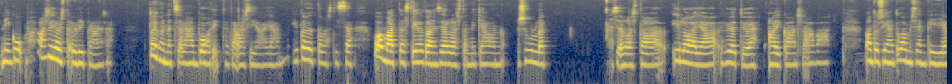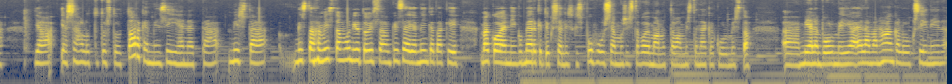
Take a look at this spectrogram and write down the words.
niin kuin asioista ylipäänsä. Toivon, että sä vähän pohdit tätä asiaa, ja, toivottavasti sä huomaat tästä jotain sellaista, mikä on sulle sellaista iloa ja hyötyä aikaansaavaa. Mä oon tosiaan Tuomisen Pia, ja jos sä haluat tutustua tarkemmin siihen, että mistä, mistä, mistä mun jutuissa on kyse ja minkä takia mä koen niin merkitykselliseksi puhua semmoisista voimaannuttavammista näkökulmista ää, mielenpulmiin ja elämän hankaluuksiin, niin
